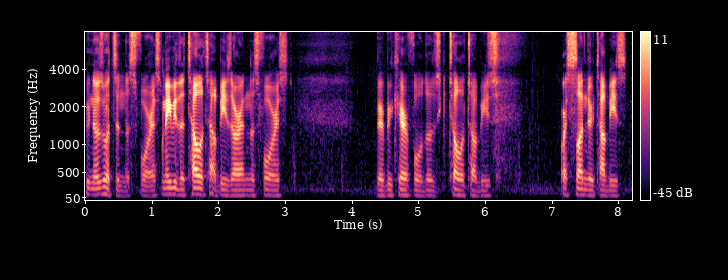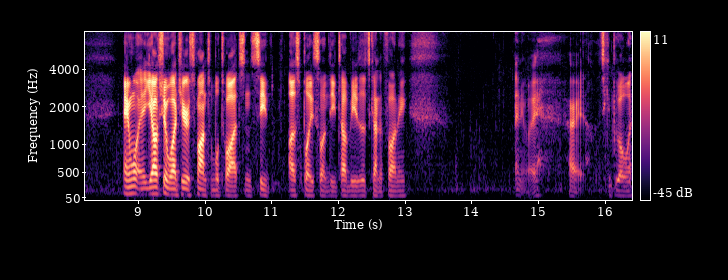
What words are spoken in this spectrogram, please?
Who knows what's in this forest? Maybe the Teletubbies are in this forest. Better be careful of those Teletubbies. Or Slender Tubbies. And y'all should watch Irresponsible Twats and see us play Slendy Tubbies. It's kind of funny. Anyway, alright, let's keep going.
